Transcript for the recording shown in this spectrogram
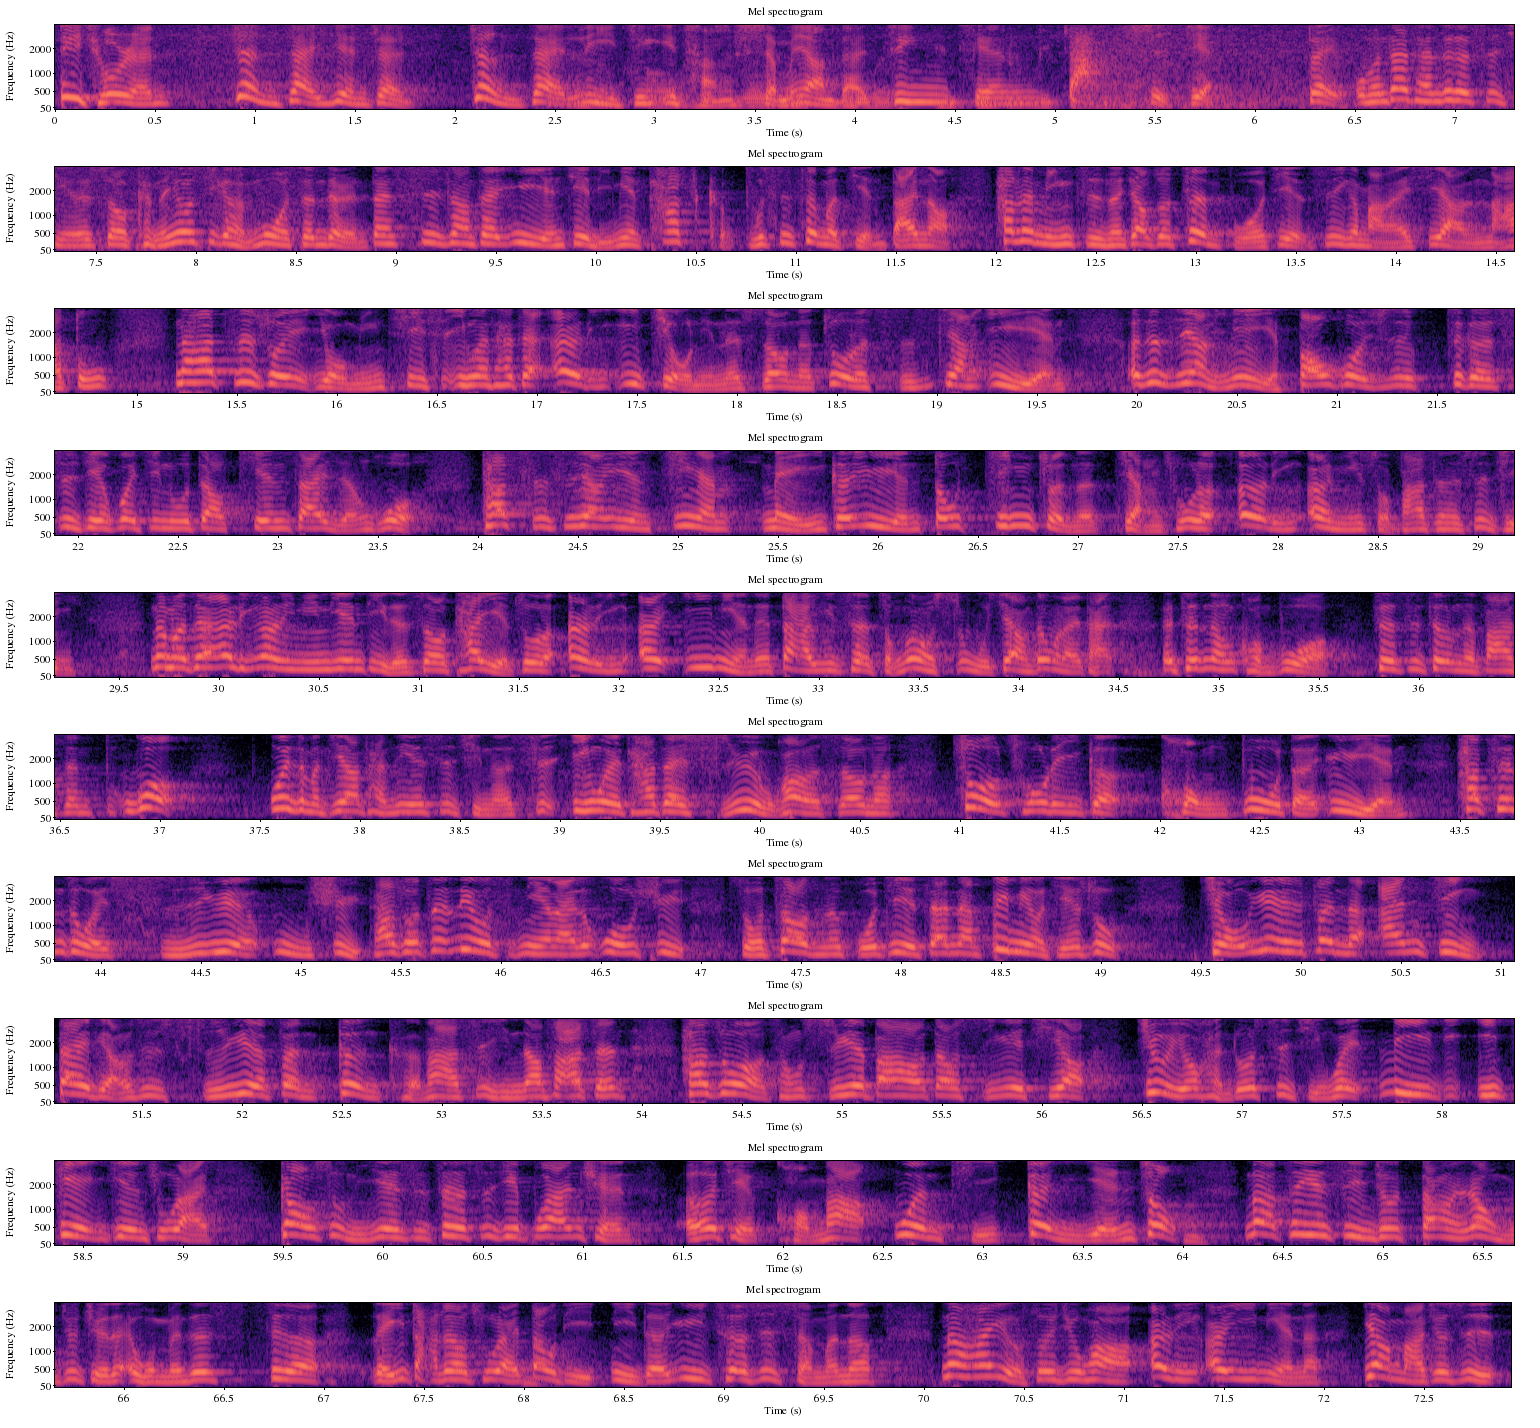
地球人正在验证，正在历经一场什么样的惊天大事件？对，我们在谈这个事情的时候，可能又是一个很陌生的人，但事实上在预言界里面，他可不是这么简单哦。他的名字呢叫做郑伯健，是一个马来西亚的拿督。那他之所以有名气，是因为他在二零一九年的时候呢做了十项预言，而这四项里面也包括就是这个世界会进入到天灾人祸。他十四项预言竟然每一个预言都精准的讲出了二零二零所发生的事情。那么在二零二零年年底的时候，他也做了二零二一年的大预测，总共有十五项，等我来谈。那真的很恐怖哦，这是真的发生。不过为什么今天要谈这件事情呢？是因为他在十月五号的时候呢，做出了一个恐怖的预言，他称之为“十月戊戌”。他说这六十年来的戊戌所造成的国际的灾难并没有结束，九月份的安静代表的是十月份更可怕的事情要发生。他说哦，从十月八号到十月七号，就有很多事情会历历一件一件出来。告诉你一件事，这个世界不安全，而且恐怕问题更严重。那这件事情就当然让我们就觉得，哎，我们的这个雷达都要出来，到底你的预测是什么呢？那他有说一句话，二零二一年呢，要么就是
